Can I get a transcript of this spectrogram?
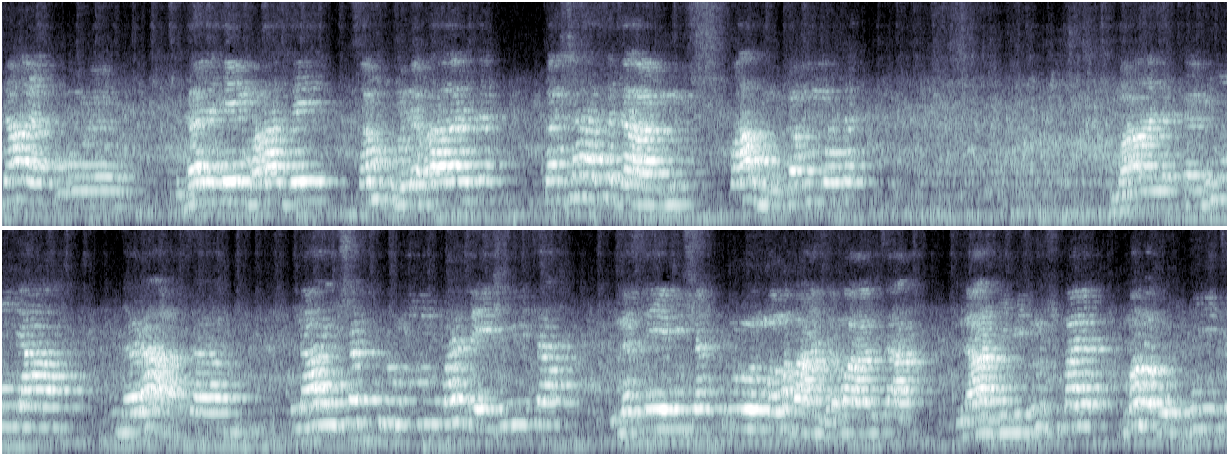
जाळ पोळ घर हे माझे संपूर्ण भारत कशाच जाळून पाहू गमत? मालक मी या घराचा ናይሸክሉም ወሌሂተ ነሴሚሸክሉ መመ ባንደዋንታ ናሂሚዱሽመለ መመ ቡድኒታ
